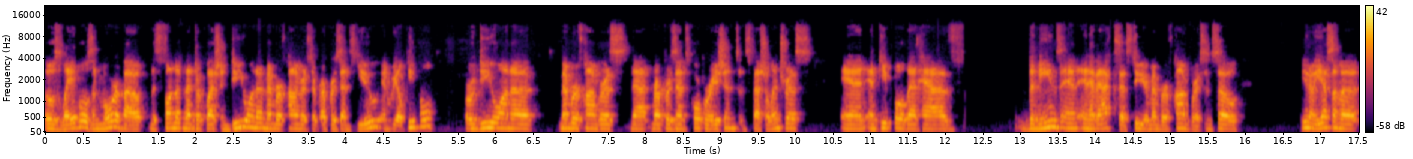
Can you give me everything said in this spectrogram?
those labels and more about this fundamental question do you want a member of congress that represents you and real people or do you want a member of Congress that represents corporations and special interests and, and people that have the means and, and have access to your member of Congress. And so, you know, yes, I'm a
